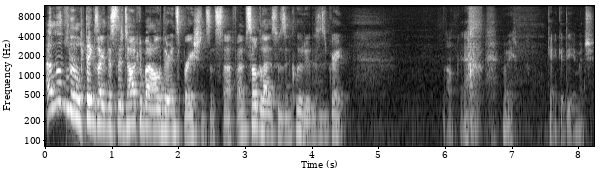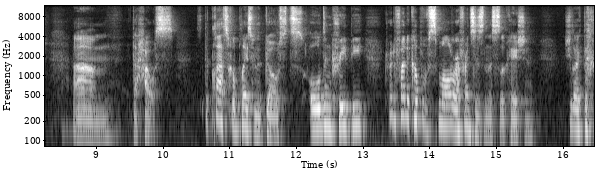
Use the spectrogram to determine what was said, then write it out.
I love little things like this to talk about all their inspirations and stuff. I'm so glad this was included. This is great. Oh, yeah. Wait, can't get the image. Um, the house. It's the classical place with ghosts, old and creepy. Try to find a couple of small references in this location. Did you like the...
